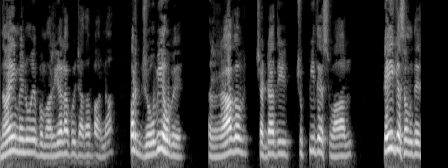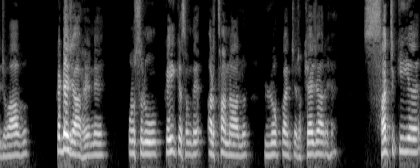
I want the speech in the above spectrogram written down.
ਨਾ ਹੀ ਮੈਨੂੰ ਇਹ ਬਿਮਾਰੀ ਵਾਲਾ ਕੋਈ ਜ਼ਿਆਦਾ ਬਹਾਨਾ, ਪਰ ਜੋ ਵੀ ਹੋਵੇ, ਰਾਘਵ ਚੱਡਾ ਦੀ ਚੁੱਪੀ ਦੇ ਸਵਾਲ ਕਈ ਕਿਸਮ ਦੇ ਜਵਾਬ ਕੱਢੇ ਜਾ ਰਹੇ ਨੇ ਉਸ ਨੂੰ ਕਈ ਕਿਸਮ ਦੇ ਅਰਥਾਂ ਨਾਲ ਲੋਕਾਂ 'ਚ ਰੱਖਿਆ ਜਾ ਰਿਹਾ ਹੈ। ਸੱਚ ਕੀ ਹੈ,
